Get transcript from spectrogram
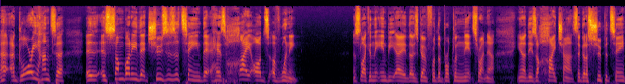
A, a glory hunter is, is somebody that chooses a team that has high odds of winning. It's like in the NBA, those going for the Brooklyn Nets right now. You know, there's a high chance. They've got a super team,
